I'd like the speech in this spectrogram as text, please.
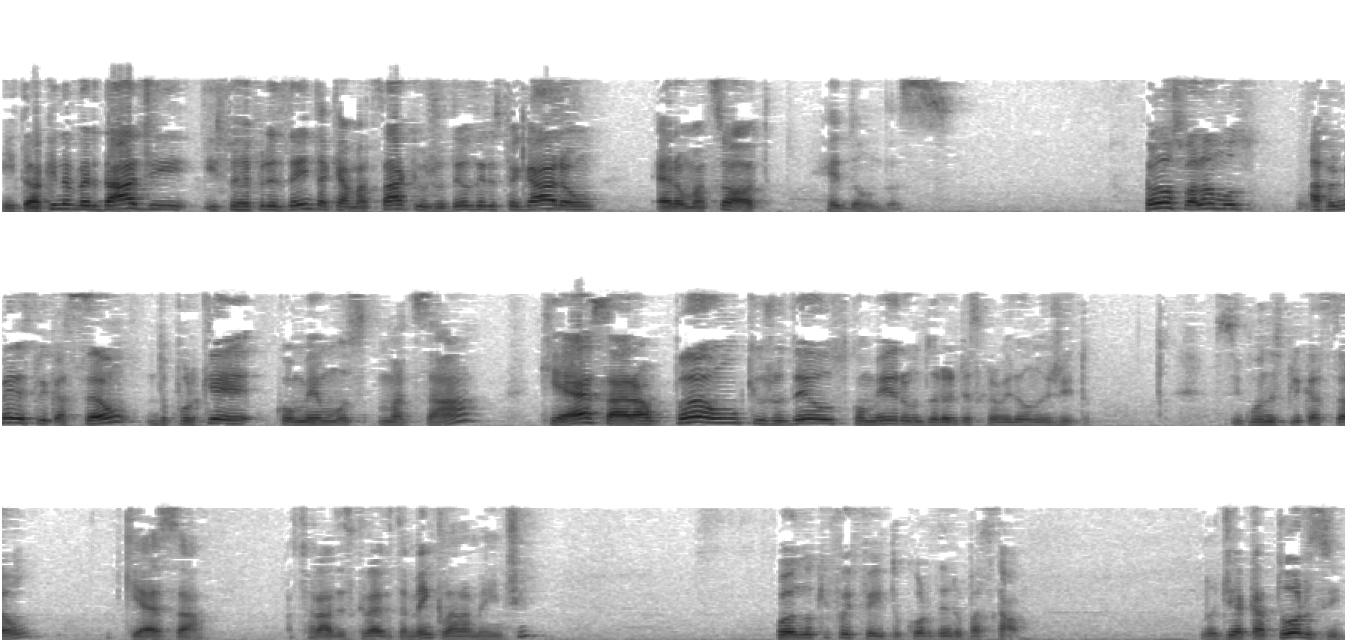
Então aqui na verdade isso representa que a matzá que os judeus eles pegaram eram matzot redondas. Então nós falamos a primeira explicação do porquê comemos matzá, que essa era o pão que os judeus comeram durante a escravidão no Egito. Segunda explicação, que essa a Torá descreve também claramente, quando que foi feito o Cordeiro Pascal. No dia 14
